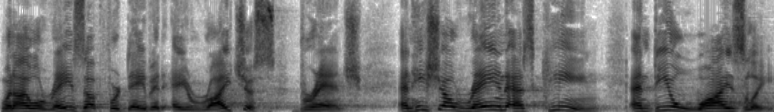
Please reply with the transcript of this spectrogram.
when I will raise up for David a righteous branch, and he shall reign as king and deal wisely,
